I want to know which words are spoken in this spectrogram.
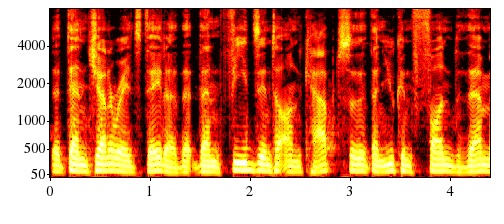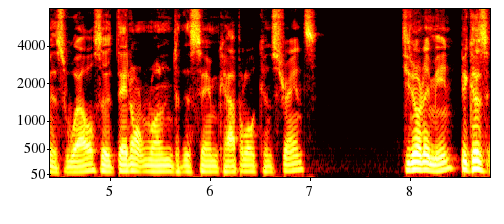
that then generates data that then feeds into uncapped so that then you can fund them as well so that they don't run into the same capital constraints do you know what i mean because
